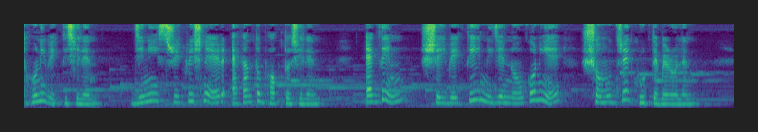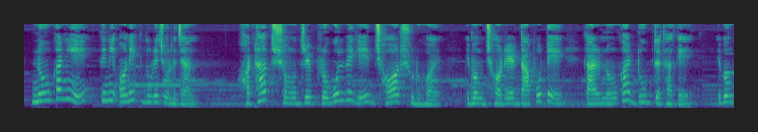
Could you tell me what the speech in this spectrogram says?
ধনী ব্যক্তি ছিলেন, যিনি শ্রীকৃষ্ণের একান্ত ভক্ত ছিলেন। একদিন সেই ব্যক্তি নিজের নৌকো নিয়ে সমুদ্রে ঘুরতে বেরোলেন। নৌকা নিয়ে তিনি অনেক দূরে চলে যান। হঠাৎ সমুদ্রে প্রবল বেগে ঝড় শুরু হয় এবং ঝড়ের দাপটে তার নৌকা ডুবতে থাকে এবং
